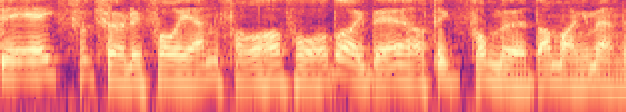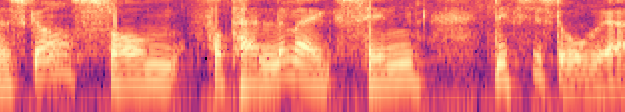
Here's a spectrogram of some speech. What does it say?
Det jeg føler jeg får igjen for å ha foredrag, det er at jeg får møte mange mennesker som forteller meg sin livshistorie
